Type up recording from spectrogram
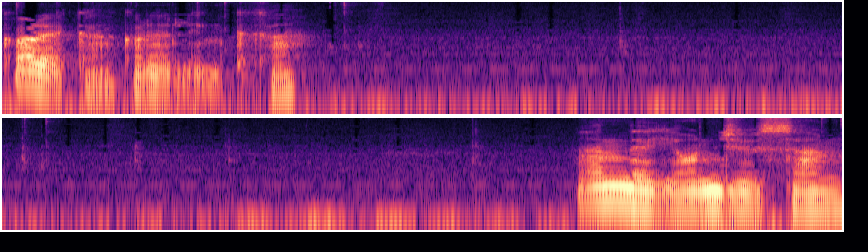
これかこれリンク。かなんで43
